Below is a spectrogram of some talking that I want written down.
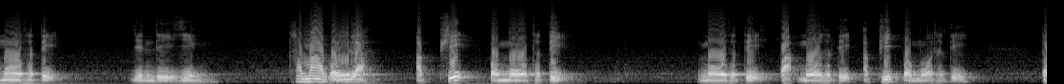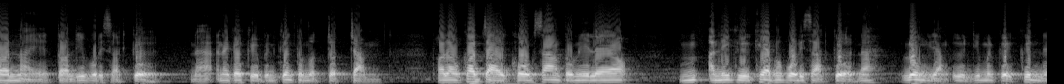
โมทติ ยินดียิ่ง ถ้ามากกว่านี้ล่ะ อภิปโมทติ โมทติ ปะโมทติ อภิปโมทติ ตอนไหนตอนที่บริษัทเกิดนะอันนี้ก็คือเป็นเครื่องกำหนดจดจำพอเราเข้าใจโครงสร้างตรงนี้แล้ว อันนี้คือแค่พระโพธิสัตว์เกิดนะ เรื่องอย่างอื่นที่มันเกิดขึ้นใน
